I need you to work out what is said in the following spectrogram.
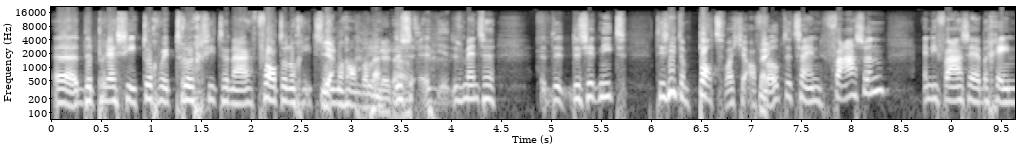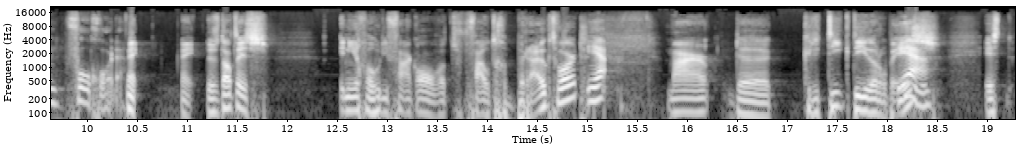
eh, depressie toch weer terugzieten naar... valt er nog iets te Ja, onderhandelen? Dus, eh, dus mensen... Er zit niet, het is niet een pad wat je afloopt. Het zijn fasen. En die fasen hebben geen volgorde. Nee, dus dat is in ieder geval hoe die vaak al wat fout gebruikt wordt. Ja, Maar de kritiek die erop is, Ja. is, nou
